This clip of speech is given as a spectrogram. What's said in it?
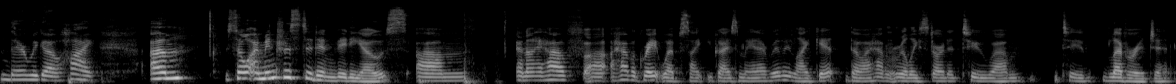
There we go. Hi. Um, so I'm interested in videos. Um, and I have uh, I have a great website you guys made. I really like it, though I haven't really started to um, to leverage it.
